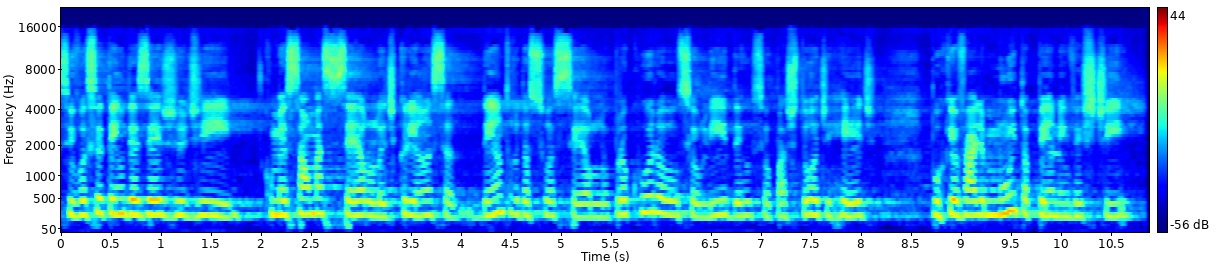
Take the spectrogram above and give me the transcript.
se você tem o desejo de começar uma célula de criança dentro da sua célula, procura o seu líder, o seu pastor de rede porque vale muito a pena investir.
